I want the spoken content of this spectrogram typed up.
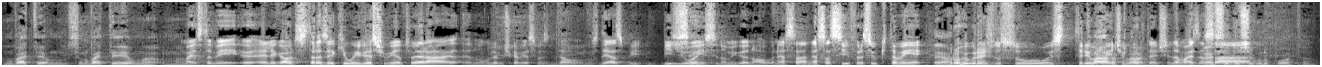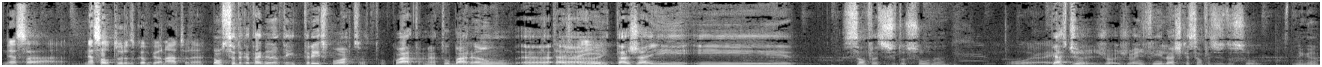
Não vai ter, você não vai ter uma, uma, Mas também é, é legal de se trazer que o investimento era, eu não lembro de cabeça, mas dá uns 10 bilhões, Sim. se não me engano, algo nessa, nessa cifra, assim, o que também é. para o Rio Grande do Sul extremamente claro, importante, claro. ainda mais nessa, segundo porto. nessa nessa altura do campeonato, né? Bom, Santa Catarina tem três portos, ou quatro, né? Tubarão, é, Itajaí, uh, Itajaí e São Francisco do Sul, né? Pô, perto de jo Joinville, acho que é São Francisco do Sul, se não me engano.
